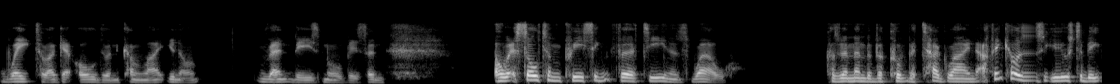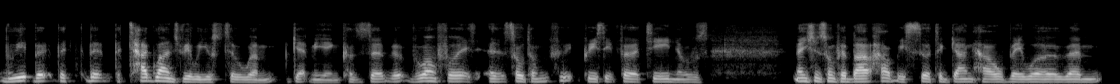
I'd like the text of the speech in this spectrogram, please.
wait till I get older and of like you know rent these movies and oh, Assault on Precinct Thirteen as well because remember the the tagline. I think I was used to be the the, the, the taglines really used to um, get me in because uh, the, the one for uh, Assault on Precinct Thirteen, it was mentioned something about how this sort of gang how they were um,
